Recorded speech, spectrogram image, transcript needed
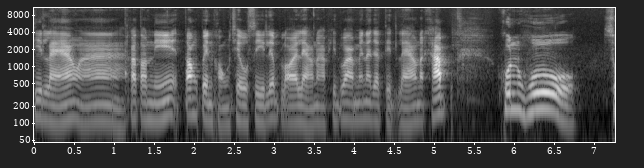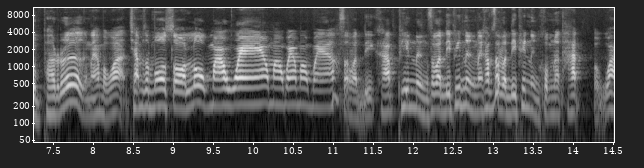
ที่แล้วอ่าก็ตอนนี้ต้องเป็นของเชลซีเรียบร้อยแล้วนะครับคิดว่าไม่น่าจะติดแล้วนะครับ คุณฮูสุภเริกนะบบอกว่าแชมป์สโมสรโลกมาแววมาแววมาแววสวัสดีครับพี่หนึ่งสวัสดีพี่หนึ่งนะครับสวัสดีพี่หนึ่งคมนทัศน์บอกว่า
